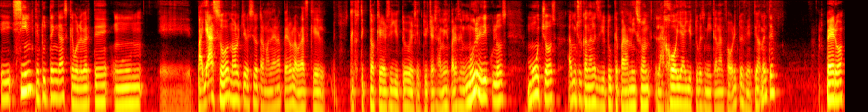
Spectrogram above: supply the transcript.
Y sin que tú tengas que volverte un eh, payaso, no lo quiero decir de otra manera, pero la verdad es que los TikTokers y YouTubers y Twitchers a mí me parecen muy ridículos muchos. Hay muchos canales de YouTube que para mí son la joya. YouTube es mi canal favorito, definitivamente. Pero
